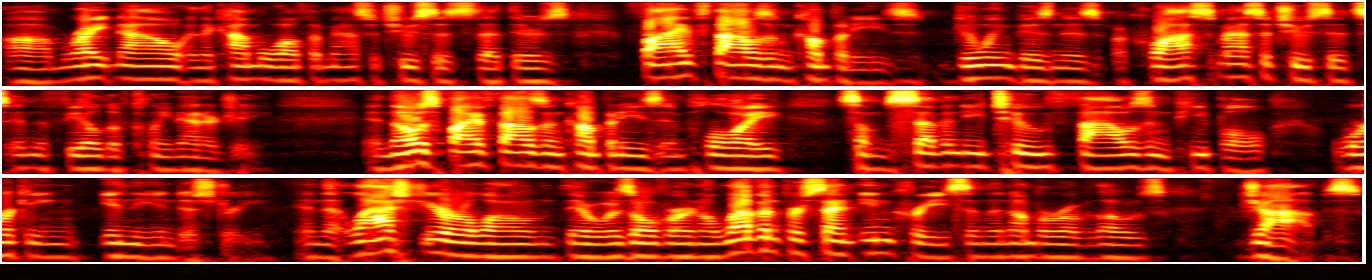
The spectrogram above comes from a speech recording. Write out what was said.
um, right now in the Commonwealth of Massachusetts that there's 5,000 companies doing business across Massachusetts in the field of clean energy. And those 5,000 companies employ some 72,000 people working in the industry. And that last year alone, there was over an 11% increase in the number of those jobs.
